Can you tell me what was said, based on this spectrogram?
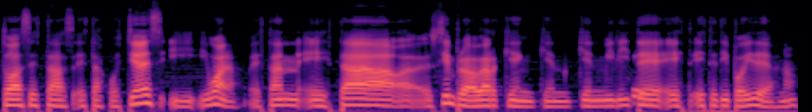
todas estas estas cuestiones y, y, bueno están está siempre va a haber quien quien quien milite sí. este, este, tipo de ideas no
